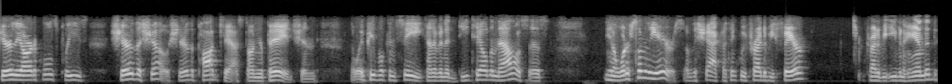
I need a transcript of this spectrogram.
share the articles. Please share the show, share the podcast on your page. And that way people can see kind of in a detailed analysis you know, what are some of the errors of the shack? I think we've tried to be fair, try to be even-handed.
